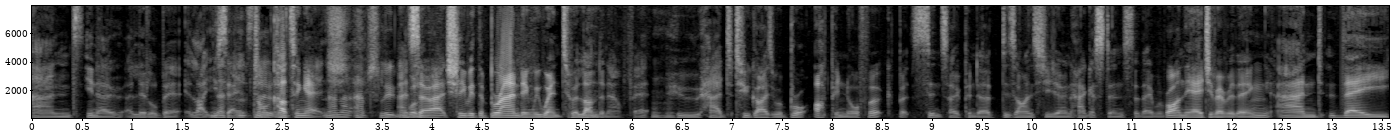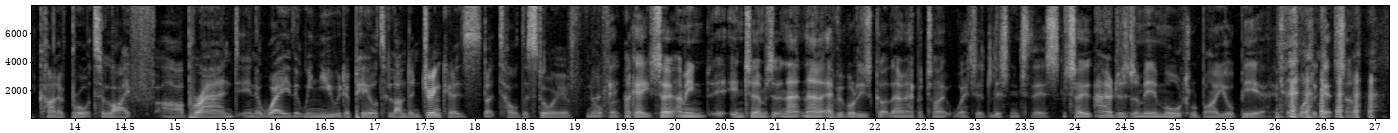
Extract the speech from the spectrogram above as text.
and, you know, a little bit, like you No, say, it's totally. not cutting edge. No, no, absolutely. And Well- so actually with the branding, we went to a London outfit Mm-hmm. who had two guys who were brought up in Norfolk, but since opened a design studio in Haggerston. So they were right on the edge of everything. And they kind of brought to life our brand in a way that we knew would appeal to London drinkers, but told the story of Norfolk. okay, so I mean, in terms of now, everybody's got their appetite whetted listening to this. So, how does a mere mortal buy your beer if they want to get some?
